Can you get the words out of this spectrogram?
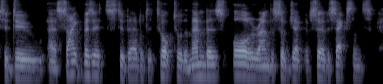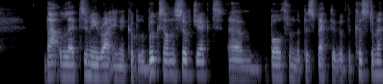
to do uh, site visits, to be able to talk to other members, all around the subject of service excellence. That led to me writing a couple of books on the subject, um, both from the perspective of the customer.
